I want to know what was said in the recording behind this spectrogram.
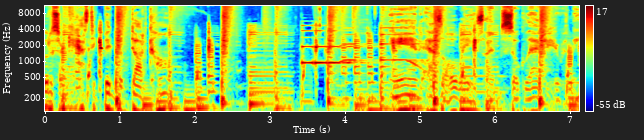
go to sarcasticbigbook.com. And as always, I'm so glad you're here with me.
